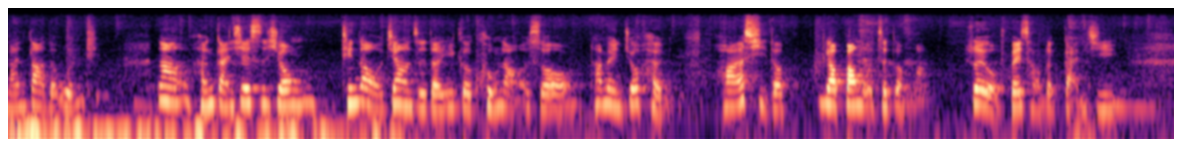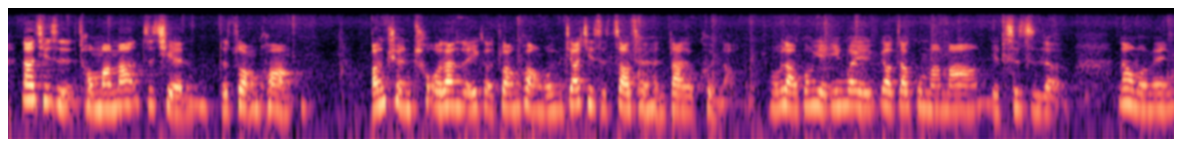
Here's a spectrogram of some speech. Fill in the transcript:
蛮大的问题。那很感谢师兄听到我这样子的一个苦恼的时候，他们就很欢喜的要帮我这个忙，所以我非常的感激。那其实从妈妈之前的状况，完全错乱的一个状况，我们家其实造成很大的困扰。我老公也因为要照顾妈妈，也辞职了。那我们。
